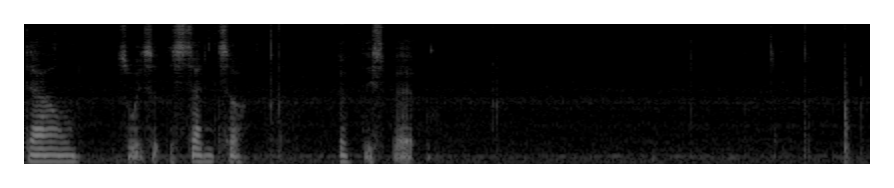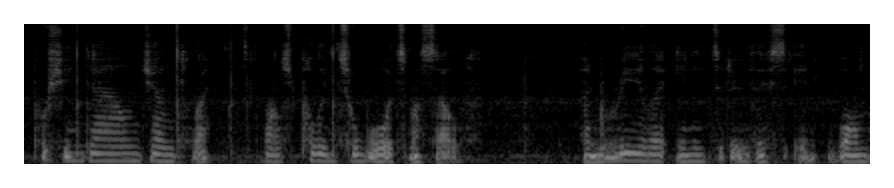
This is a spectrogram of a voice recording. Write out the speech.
down so it's at the centre of this bit. Pushing down gently whilst pulling towards myself and really you need to do this in one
